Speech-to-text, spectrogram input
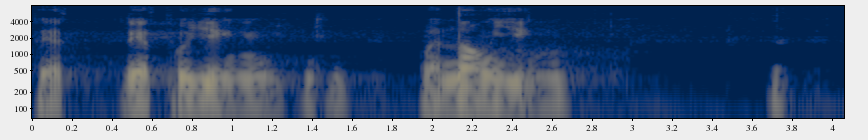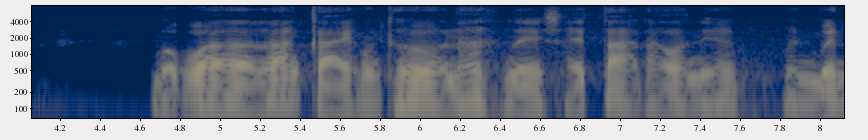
เรียกเรียกผู้หญิงว่าน้องหญิง บอกว่าร่างกายของเธอนะ ในสายตาเราเนี่ยมันเหมือน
